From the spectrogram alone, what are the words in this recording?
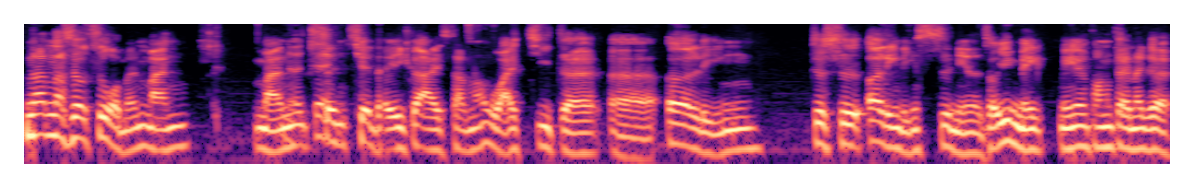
那那时候是我们蛮蛮深切的一个哀伤。然后我还记得，呃，二零就是二零零四年的时候，因为梅梅艳芳在那个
